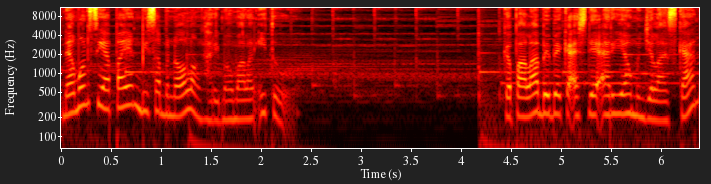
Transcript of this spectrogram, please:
namun siapa yang bisa menolong harimau malang itu? Kepala BBKSD Riau menjelaskan,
